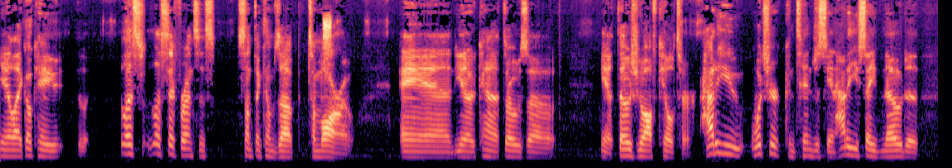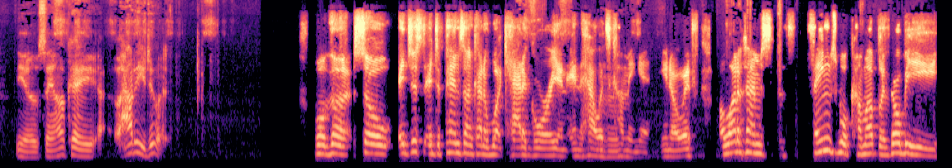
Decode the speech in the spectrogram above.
you know like okay, let's let's say for instance something comes up tomorrow, and you know kind of throws a you know throws you off kilter. How do you what's your contingency and how do you say no to you know saying okay how do you do it? well the so it just it depends on kind of what category and, and how it's Mhm. coming in you know if a lot of times things will come up like there'll be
